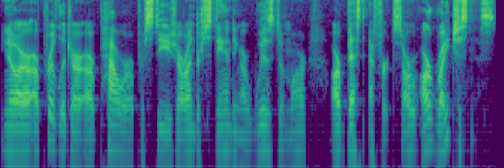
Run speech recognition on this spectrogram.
You know, our, our privilege, our, our power, our prestige, our understanding, our wisdom, our, our best efforts, our, our righteousness.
